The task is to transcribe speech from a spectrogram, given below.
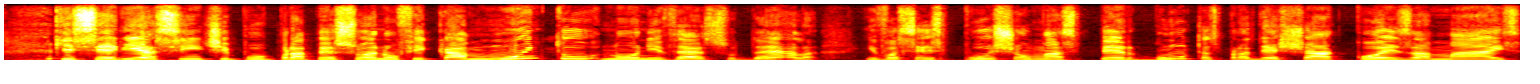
que seria assim, tipo, para a pessoa não ficar muito no universo dela, e vocês puxam umas perguntas para deixar a coisa mais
